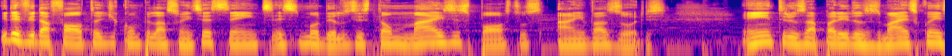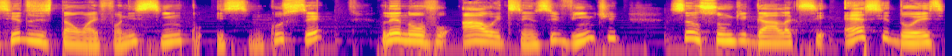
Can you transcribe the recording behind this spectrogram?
e, devido à falta de compilações recentes, esses modelos estão mais expostos a invasores. Entre os aparelhos mais conhecidos estão o iPhone 5 e 5C, Lenovo A820, Samsung Galaxy S2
